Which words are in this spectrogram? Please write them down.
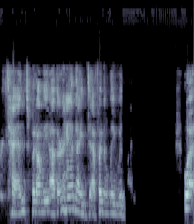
was tense but on the other hand i definitely would well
